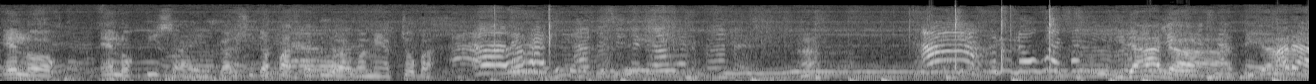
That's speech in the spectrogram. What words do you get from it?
Elok, elok bisa ini. Kalau sudah patah dua, Wamek coba. Ah, lihat. Habis ini dia Hah? Ah, belum dua sini. Tidak ada, tidak ada.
